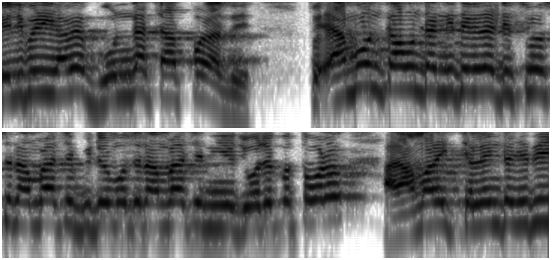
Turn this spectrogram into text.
ডেলিভারি হবে বনগা চাঁদপাড়াতে। তো এমন কাউন্টার নিতে গেলে ডিসক্রিপশন নাম্বার আছে ভিডিওর মধ্যে নাম্বার আছে, নিয়ে যোগাযোগ করতে পারো। আর আমার এই চ্যানেলটা যদি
